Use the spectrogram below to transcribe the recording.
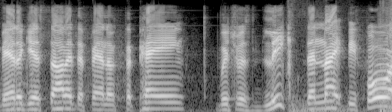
Metal Gear Solid, The Phantom Pain, which was leaked the night before,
